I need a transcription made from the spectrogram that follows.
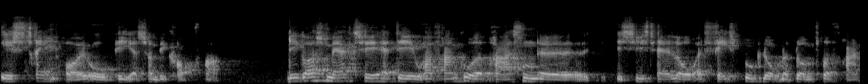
ekstremt høje OP'er, som vi kom fra. Læg også mærke til, at det jo har fremgået af pressen øh, det sidste halve år, at Facebook-lån er blomstret frem.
